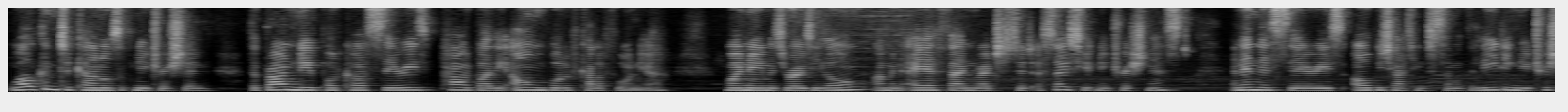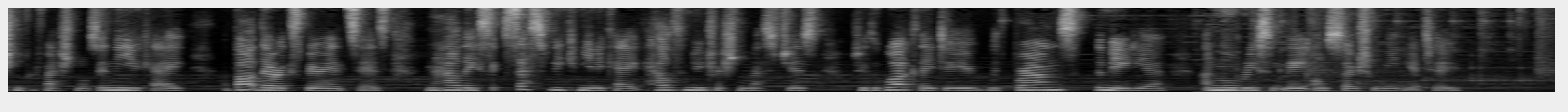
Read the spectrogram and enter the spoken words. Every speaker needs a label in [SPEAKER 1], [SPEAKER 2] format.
[SPEAKER 1] Welcome to Kernels of Nutrition, the brand new podcast series powered by the Almond Board of California. My name is Rosie Long. I'm an AFN registered associate nutritionist, and in this series, I'll be chatting to some of the leading nutrition professionals in the UK about their experiences and how they successfully communicate health and nutrition messages through the work they do with brands, the media, and more recently on social media too.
